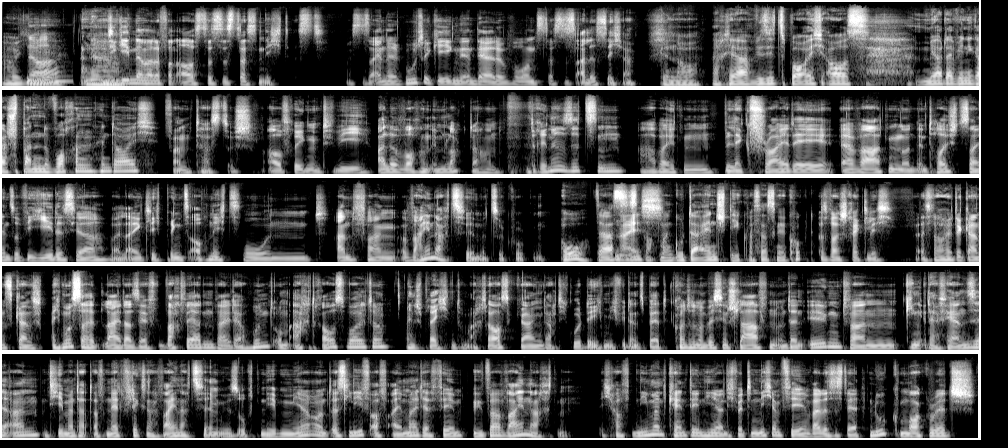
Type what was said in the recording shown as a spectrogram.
Oh je. Ja. Ja. Die gehen aber davon aus, dass es das nicht ist. Es ist eine gute Gegend, in der du wohnst. Das ist alles sicher. Genau. Ach ja, wie sieht's bei euch aus? Mehr oder weniger spannende Wochen hinter euch? Fantastisch. Aufregend wie alle Wochen im Lockdown. Drinnen sitzen, arbeiten, Black Friday erwarten und enttäuscht sein, so wie jedes Jahr, weil eigentlich bringt es auch nichts. Und anfangen, Weihnachtsfilme zu gucken. Oh, das Nice. ist doch mal ein guter Einstieg. Was hast du denn geguckt? Es war schrecklich. Es war heute ganz, ganz. Ich musste halt leider sehr wach werden, weil der Hund um 8 raus wollte. Entsprechend um 8 rausgegangen. Dachte ich, gut, lege ich mich wieder ins Bett. Konnte noch ein bisschen schlafen und dann irgendwann ging der Fernseher an und jemand hat auf Netflix nach Weihnachtsfilmen gesucht neben mir und es lief auf einmal der Film über Weihnachten. Ich hoffe, niemand kennt den hier und ich würde ihn nicht empfehlen, weil das ist der Luke Mockridge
